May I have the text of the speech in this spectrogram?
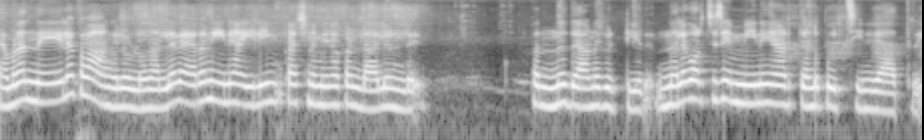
നമ്മൾ എന്നേലൊക്കെ വാങ്ങലുള്ളൂ. നല്ല വേറെ മീൻ അയിലയും കഷ്ണമീനൊക്കെ ഉണ്ടാലുണ്ട് അപ്പൊ ഇന്ന് ഇതാണ് കിട്ടിയത്. ഇന്നലെ കുറച്ച് ചെമ്മീൻ ഞാൻ എടുത്തോണ്ട് പൊരിച്ചിന് രാത്രി.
